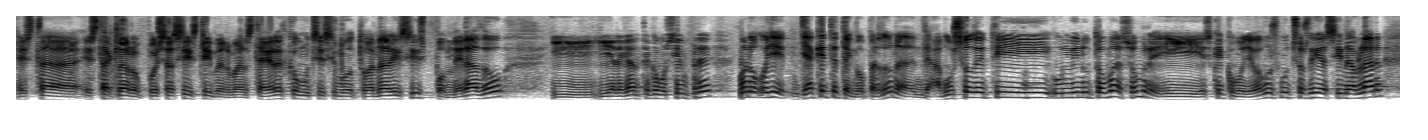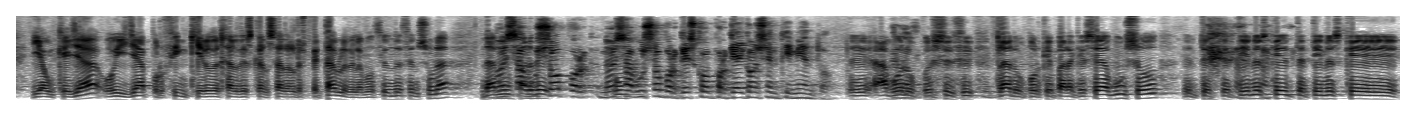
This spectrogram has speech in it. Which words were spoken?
Está, está claro, pues así Timmermans, te agradezco muchísimo tu análisis ponderado y, elegante como siempre. Bueno, oye, ya que te tengo, perdona, abuso de ti un minuto más, hombre, y es que como llevamos muchos días sin hablar y aunque ya, hoy ya por fin quiero dejar descansar al respetable de la moción de censura, dame no es abuso No es abuso porque, es porque hay consentimiento. Eh, ah, bueno, pues sí, claro, porque para que sea abuso eh, te tienes que... Te tienes que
